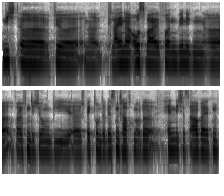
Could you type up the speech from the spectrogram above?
nicht äh, für eine kleine Auswahl von wenigen äh, Veröffentlichungen wie äh, Spektrum der Wissenschaften oder ähnliches arbeiten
